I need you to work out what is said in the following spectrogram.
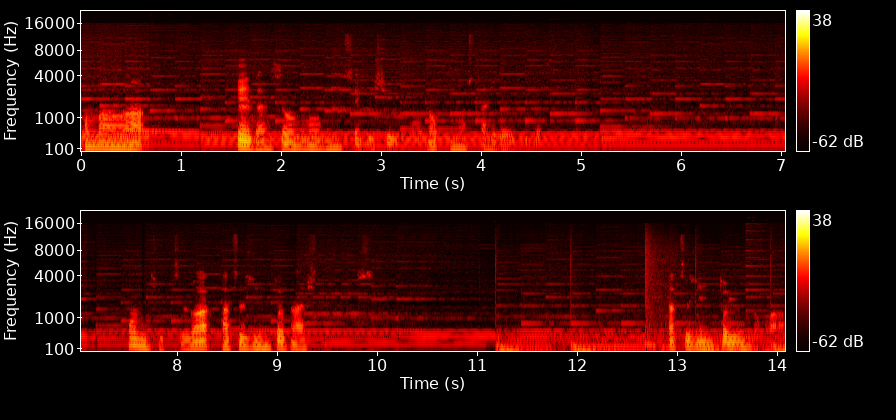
こんばんは。経済総合分析集合の木下博之です。本日は達人と題しています。達人というのは、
